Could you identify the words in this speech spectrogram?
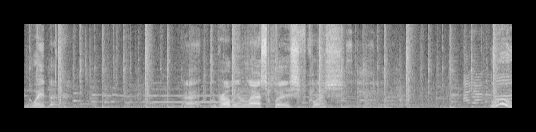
Way better. Alright, I'm probably in last place, of course. Ooh!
